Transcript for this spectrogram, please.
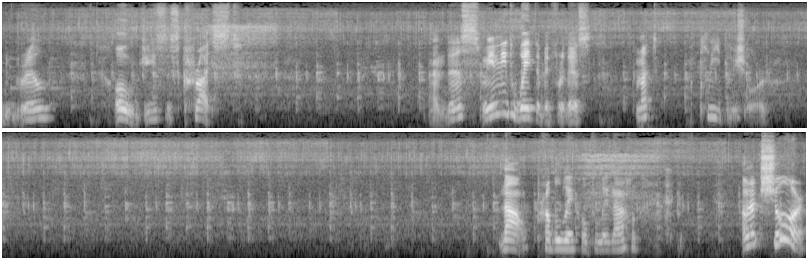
The grill. Oh, Jesus Christ. And this, we need to wait a bit for this. I'm not completely sure. Now, probably, hopefully now. I'm not sure.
